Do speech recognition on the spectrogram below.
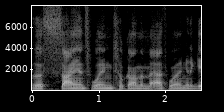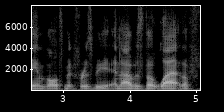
The science wing took on the math wing in a game of Ultimate Frisbee, and I was the, la- the f-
